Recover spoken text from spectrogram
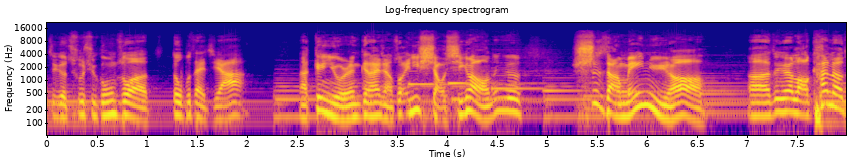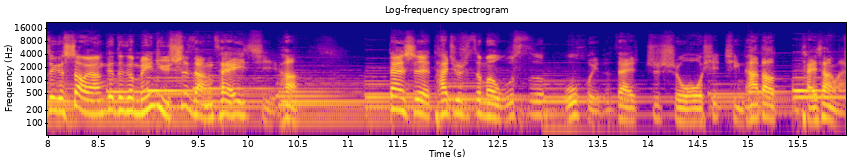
这个出去工作都不在家，那更有人跟他讲说：“哎，你小心哦，那个市长美女哦，啊，这个老看到这个少阳跟这个美女市长在一起哈。”但是他就是这么无私无悔的在支持我。我先请他到台上来。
